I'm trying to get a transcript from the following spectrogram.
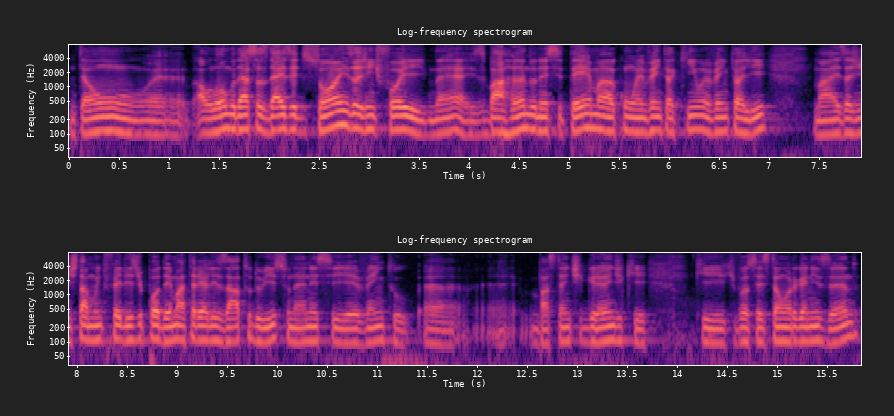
Então, é, ao longo dessas 10 edições, a gente foi, né, esbarrando nesse tema com um evento aqui, um evento ali. Mas a gente está muito feliz de poder materializar tudo isso né, nesse evento é, é, bastante grande que, que, que vocês estão organizando.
